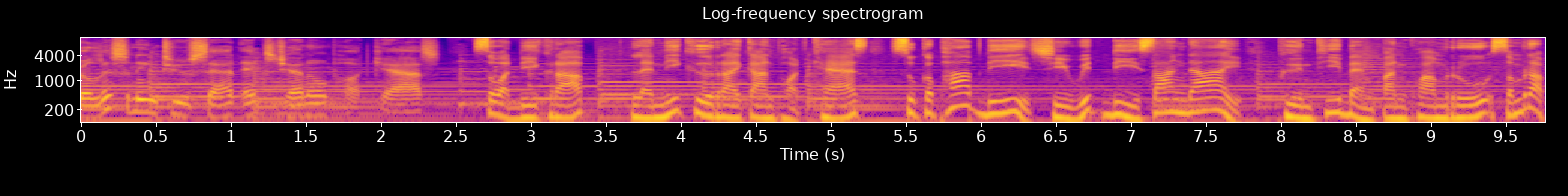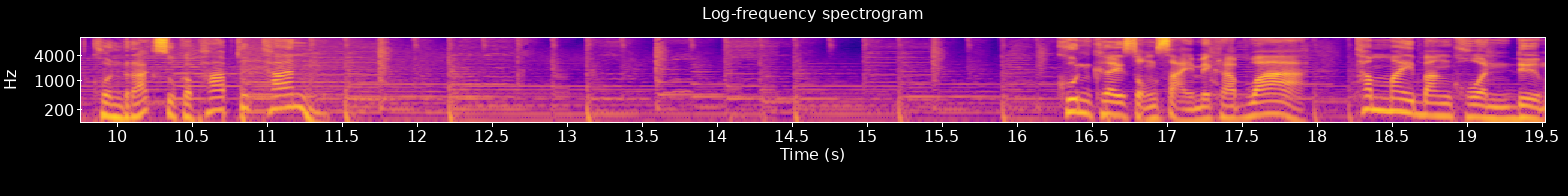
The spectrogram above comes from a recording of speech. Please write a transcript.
You're listening to SADX Channel Podcast. สวัสดีครับ และนี่คือรายการพอดแคสต์สุขภาพดีชีวิตดีสร้างได้ พื้นที่แบ่งปันความรู้สำหรับคนรักสุขภาพทุกท่าน คุณเคยสงสัยไหมครับว่าทำไมบางคนดื่ม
